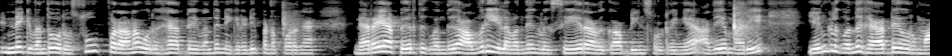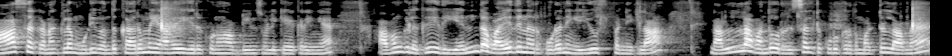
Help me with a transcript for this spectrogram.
இன்றைக்கி வந்து ஒரு சூப்பரான ஒரு ஹேர் டே வந்து இன்றைக்கி ரெடி பண்ண போகிறேங்க நிறையா பேர்த்துக்கு வந்து அவரியில் வந்து எங்களுக்கு சேராதுக்கா அப்படின்னு சொல்கிறீங்க அதே மாதிரி எங்களுக்கு வந்து ஹேர் டே ஒரு மாத கணக்கில் முடி வந்து கருமையாகவே இருக்கணும் அப்படின்னு சொல்லி கேட்குறீங்க அவங்களுக்கு இது எந்த வயதினர் கூட நீங்கள் யூஸ் பண்ணிக்கலாம். நல்லா வந்து ஒரு ரிசல்ட் கொடுக்குறது மட்டும் இல்லாமல்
